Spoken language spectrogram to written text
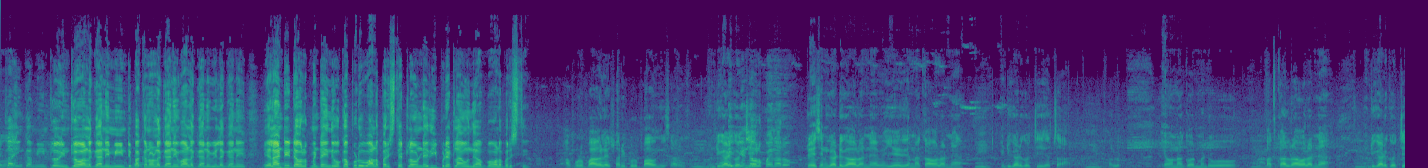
ఎట్లా? ఇంకా మీ ఇంట్లో ఇంట్లో వాళ్ళకి కానీ మీ ఇంటి పక్కన వాళ్ళకి కానీ వాళ్ళకి కానీ వీళ్ళకి కానీ ఎలాంటి డెవలప్మెంట్ అయింది? ఒకప్పుడు వాళ్ళ పరిస్థితి ఎట్లా ఉండేది? ఇప్పుడు ఎట్లా ఉంది వాళ్ళ పరిస్థితి? అప్పుడు బాగలేదు సార్ ఇప్పుడు బాగుంది సార్. ఇంటికాడికి వచ్చి డెవలప్ అయినారు? రేషన్ కార్డు కావాలన్నా ఏదైనా కావాలన్నా ఇంటికాడికి వచ్చి ఉమ్, వాళ్ళు ఏమన్నా గవర్నమెంట్ పథకాలు రావాలన్నా ఇంటికాడికి వచ్చి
